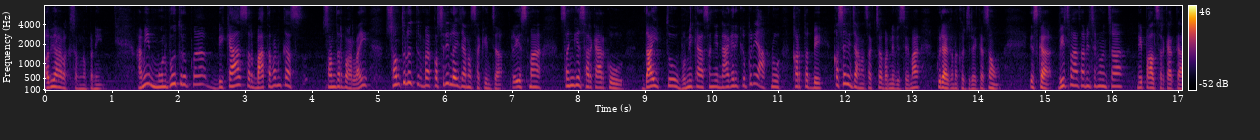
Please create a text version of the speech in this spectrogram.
अभिभावकसँग पनि। हामी मूलभूत रूपमा विकास र वातावरणका सन्दर्भहरूलाई सन्तुलित रूपमा कसरी लैजान सकिन्छ र यसमा सङ्घीय सरकारको दायित्व भूमिकासँगै नागरिकको पनि आफ्नो कर्तव्य कसरी जान सक्छ भन्ने विषयमा कुरा गर्न खोजिरहेका छौँ। यसका बिचमा आज हामीसँग हुनुहुन्छ नेपाल सरकारका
